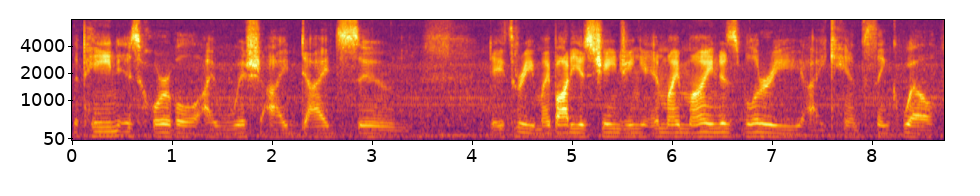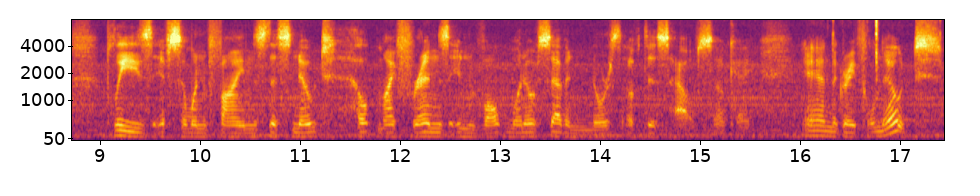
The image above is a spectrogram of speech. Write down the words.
The pain is horrible. I wish I died soon. Day three, my body is changing and my mind is blurry. I can't think well. Please, if someone finds this note, help my friends in Vault 107 north of this house. Okay. And the grateful note.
